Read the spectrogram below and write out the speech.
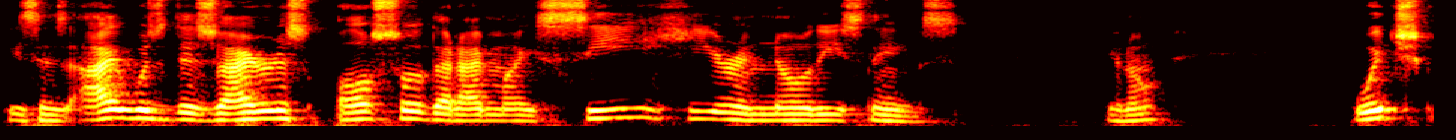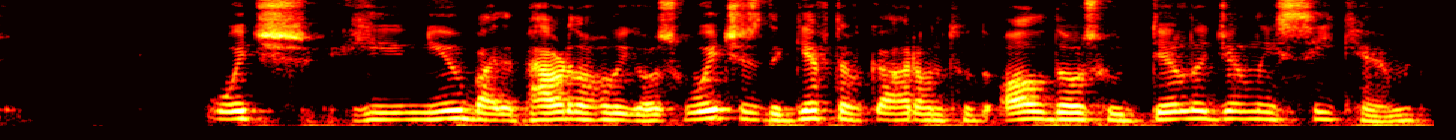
he says, I was desirous also that I might see, hear, and know these things. You know, which which he knew by the power of the Holy Ghost, which is the gift of God unto all those who diligently seek him,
